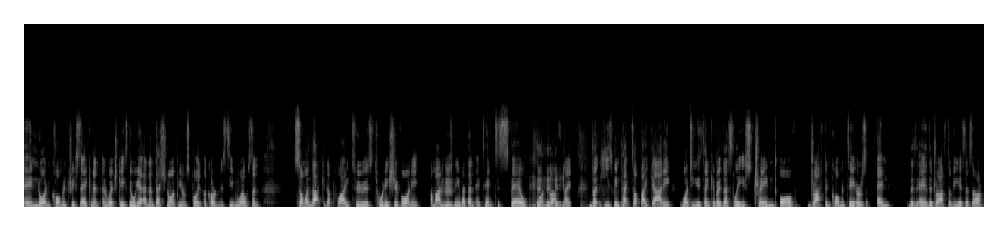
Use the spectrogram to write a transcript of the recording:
a non-commentary segment, in which case they will get an additional appearance point, according to Stephen Wilson. Someone that could apply to is Tony Schiavone a man mm-hmm. whose name I didn't attempt to spell on draft night, but he's been picked up by Gary. What do you think about this latest trend of drafting commentators in the uh, the draft of ESSR?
